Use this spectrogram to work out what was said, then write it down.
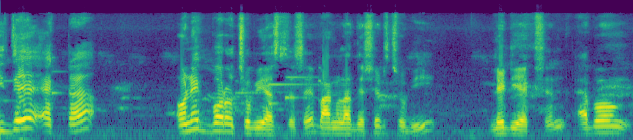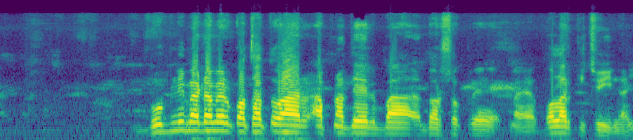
ঈদে একটা অনেক বড় ছবি আসতেছে বাংলাদেশের ছবি লেডি অ্যাকশন এবং বুবলি ম্যাডামের কথা তো আর আপনাদের বা দর্শকরে বলার কিছুই নাই।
